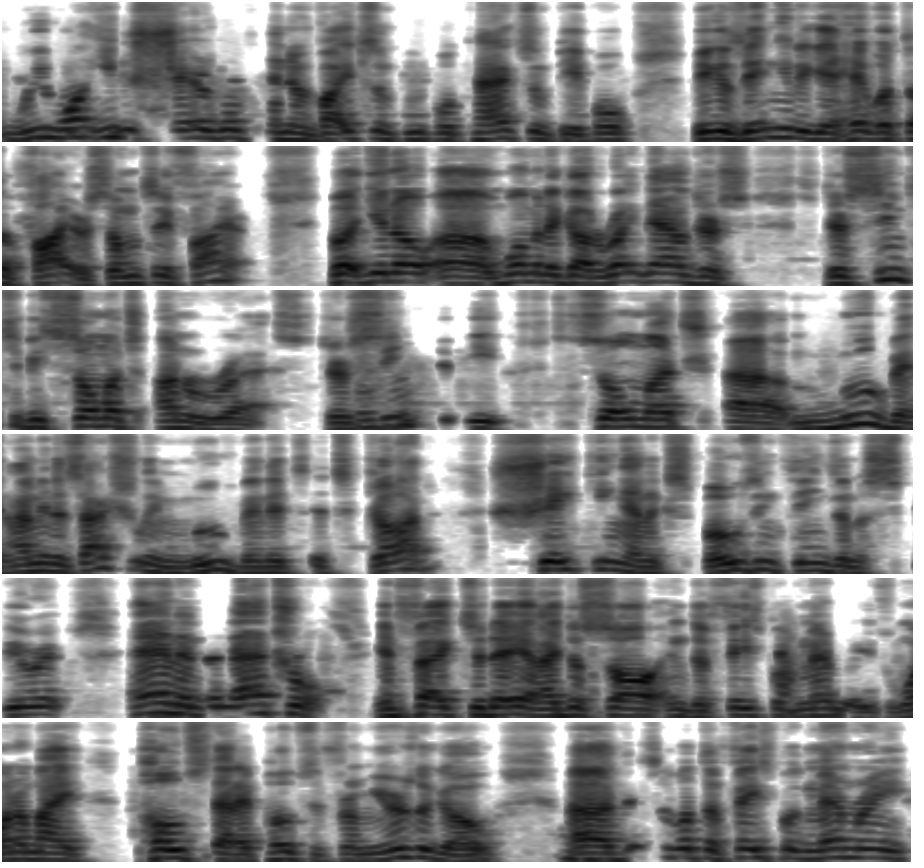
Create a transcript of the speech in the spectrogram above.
we want you to share this and invite some people, tag some people because they need to get hit with the fire. Someone say fire. But you know, uh, woman of God, right now there's there seems to be so much unrest. There mm-hmm. seems to be so much uh, movement. I mean, it's actually movement. It's it's God shaking and exposing things in the spirit and in the natural. In fact, today I just saw in the Facebook memories one of my posts that I posted from years ago. Uh, mm-hmm. this is what the Facebook memory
